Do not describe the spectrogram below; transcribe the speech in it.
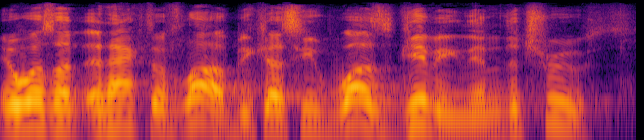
it was an, act of love because he was giving them the truth.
